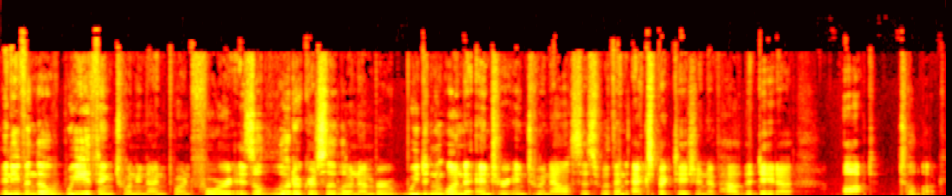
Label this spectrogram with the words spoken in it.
And even though we think 29.4 is a ludicrously low number, we didn't want to enter into analysis with an expectation of how the data ought to look.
